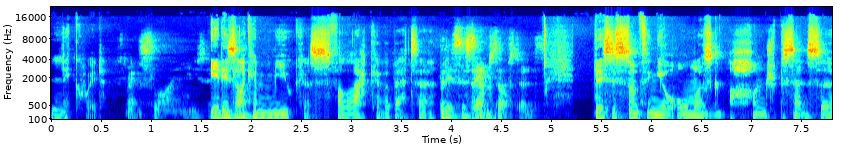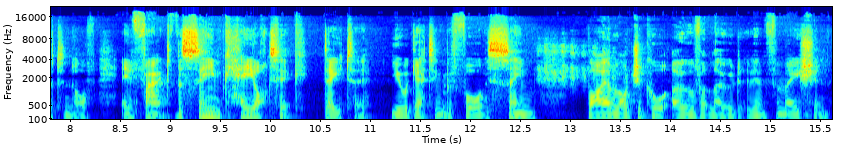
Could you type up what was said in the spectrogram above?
liquid. like slime, you. It is like a mucus, for lack of a better. But it's the same substance. This is something you're almost 100% certain of. In fact, the same chaotic data you were getting before, the same biological overload of information,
